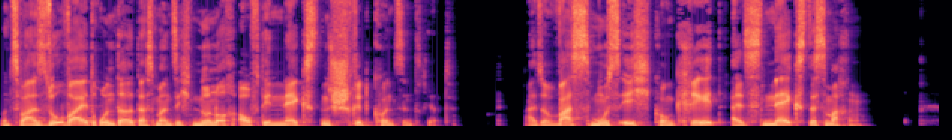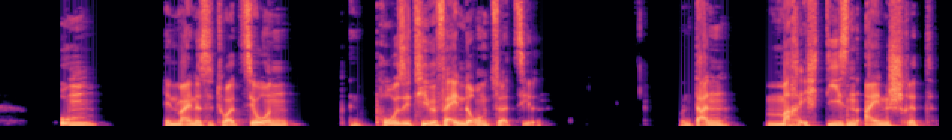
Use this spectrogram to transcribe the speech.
Und zwar so weit runter, dass man sich nur noch auf den nächsten Schritt konzentriert. Also was muss ich konkret als nächstes machen, um in meiner Situation eine positive Veränderung zu erzielen? Und dann mache ich diesen einen Schritt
